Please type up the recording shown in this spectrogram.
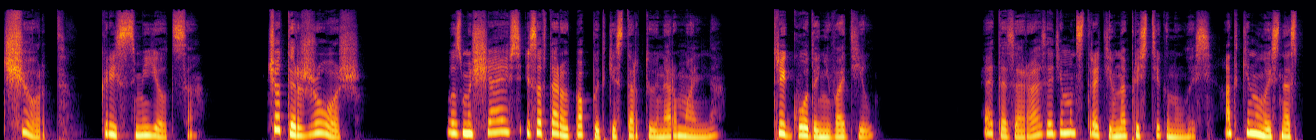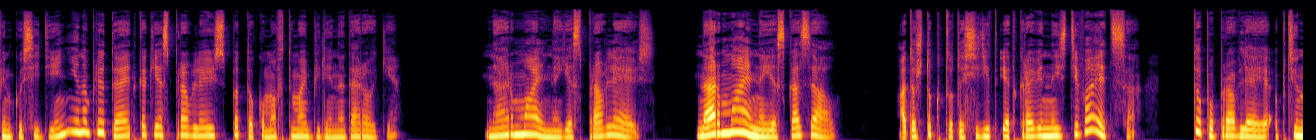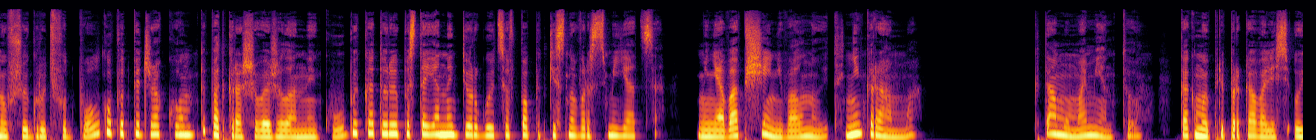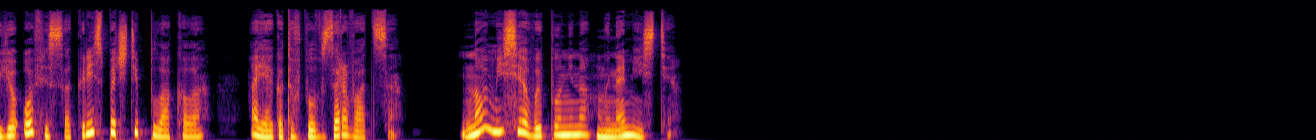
Черт! Крис смеется. Чё ты ржешь? Возмущаюсь и со второй попытки стартую нормально. Три года не водил. Эта зараза демонстративно пристегнулась, откинулась на спинку сиденья и наблюдает, как я справляюсь с потоком автомобилей на дороге. «Нормально я справляюсь. Нормально, я сказал. А то, что кто-то сидит и откровенно издевается, то поправляя обтянувшую грудь футболку под пиджаком, то подкрашивая желанные губы, которые постоянно дергаются в попытке снова рассмеяться. Меня вообще не волнует ни грамма. К тому моменту, как мы припарковались у ее офиса, Крис почти плакала, а я готов был взорваться. Но миссия выполнена, мы на месте.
